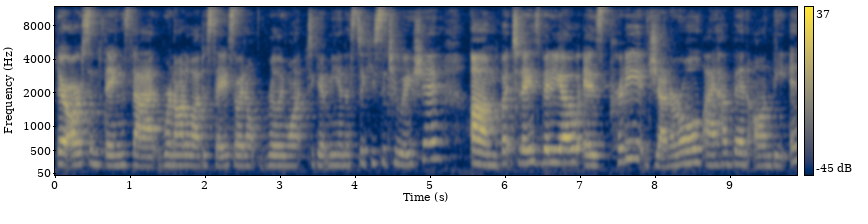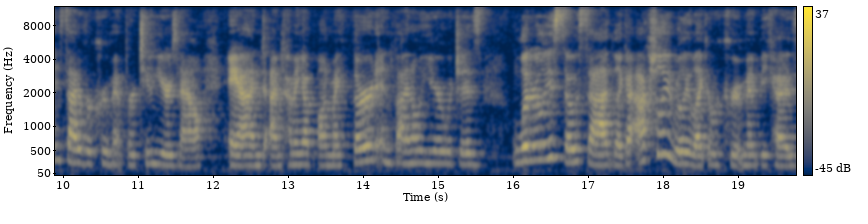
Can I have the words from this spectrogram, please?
there are some things that we're not allowed to say, so I don't really want to get me in a sticky situation. Um, but today's video is pretty general. I have been on the inside of recruitment for two years now, and I'm coming up on my third and final year, which is literally so sad. Like, I actually really like a recruitment because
